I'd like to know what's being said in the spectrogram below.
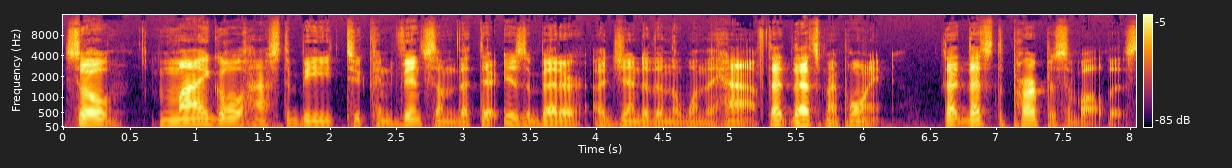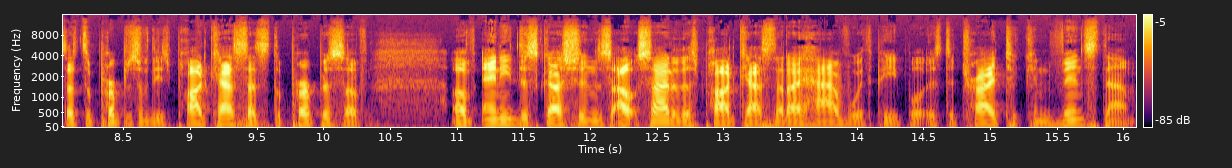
So my goal has to be to convince them that there is a better agenda than the one they have. That that's my point. That that's the purpose of all this. That's the purpose of these podcasts. That's the purpose of of any discussions outside of this podcast that I have with people is to try to convince them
